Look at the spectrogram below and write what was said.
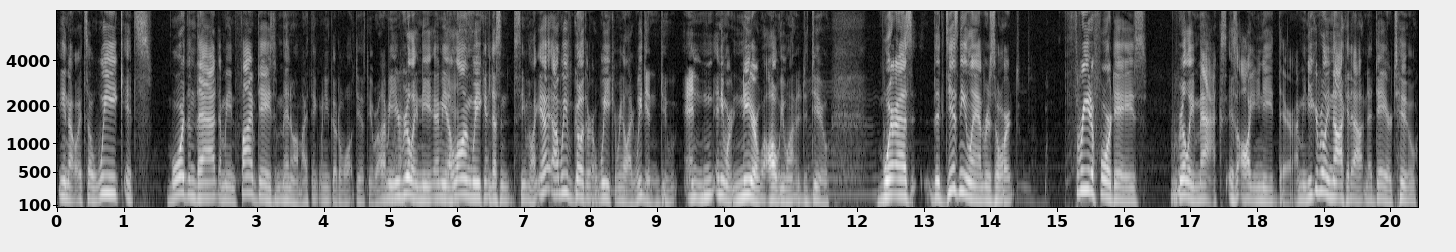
you know, it's a week, it's more than that. I mean, five days minimum, I think, when you go to Walt Disney World. I mean, you really need, I mean, a long weekend doesn't seem like, yeah, we go there a week and we're like, we didn't do an- anywhere near all we wanted to do. Whereas the Disneyland resort, three to four days really max is all you need there. I mean, you can really knock it out in a day or two.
